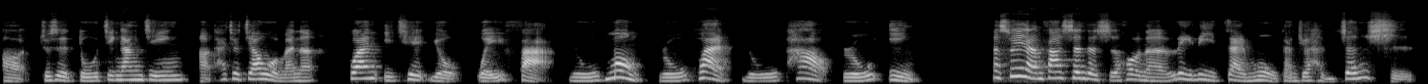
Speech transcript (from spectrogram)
呃，就是读《金刚经》啊，他就教我们呢，观一切有为法，如梦、如幻、如泡、如影。那虽然发生的时候呢，历历在目，感觉很真实。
